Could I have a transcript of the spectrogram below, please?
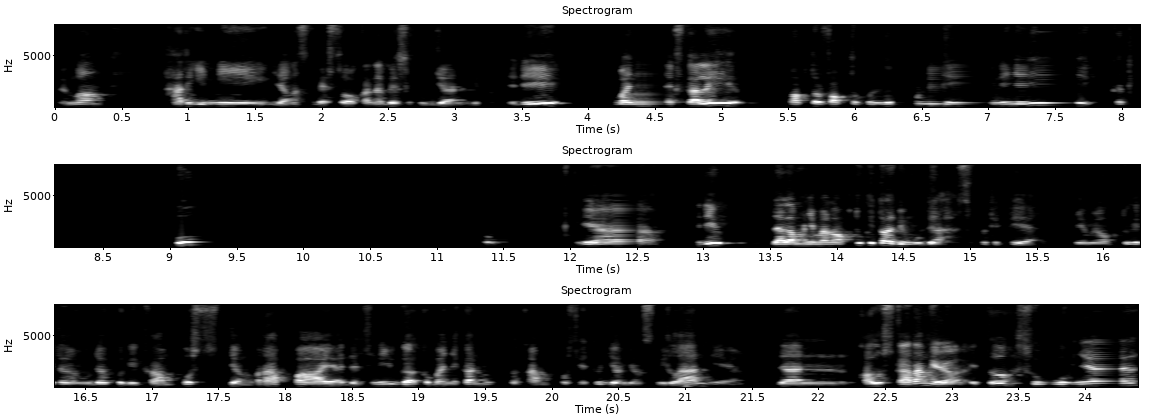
memang hari ini, jangan besok, karena besok hujan. gitu. Jadi banyak sekali faktor-faktor pendukung di sini. Jadi ketika ya, jadi dalam menyimpan waktu kita lebih mudah seperti itu ya jam waktu kita udah pergi kampus jam berapa ya dan sini juga kebanyakan ke kampusnya itu jam-jam 9 ya dan kalau sekarang ya itu subuhnya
